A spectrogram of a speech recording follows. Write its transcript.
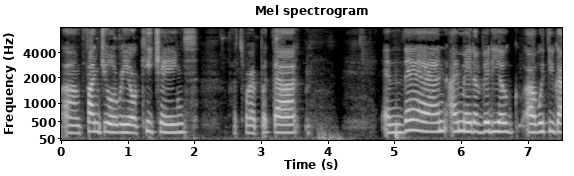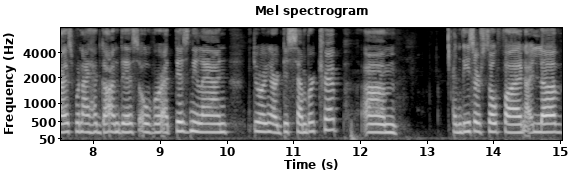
um, fun jewelry or keychains that's where i put that and then I made a video uh, with you guys when I had gotten this over at Disneyland during our December trip. Um, and these are so fun. I love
